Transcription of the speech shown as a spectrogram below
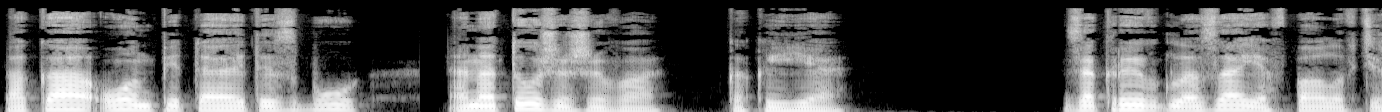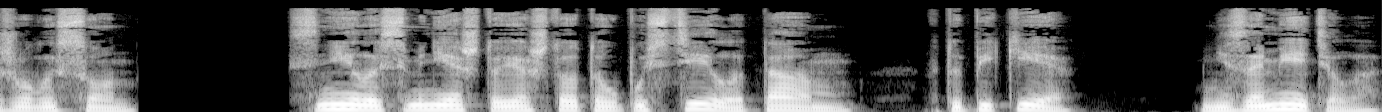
Пока он питает избу, она тоже жива, как и я. Закрыв глаза, я впала в тяжелый сон. Снилось мне, что я что-то упустила там, в тупике. Не заметила.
